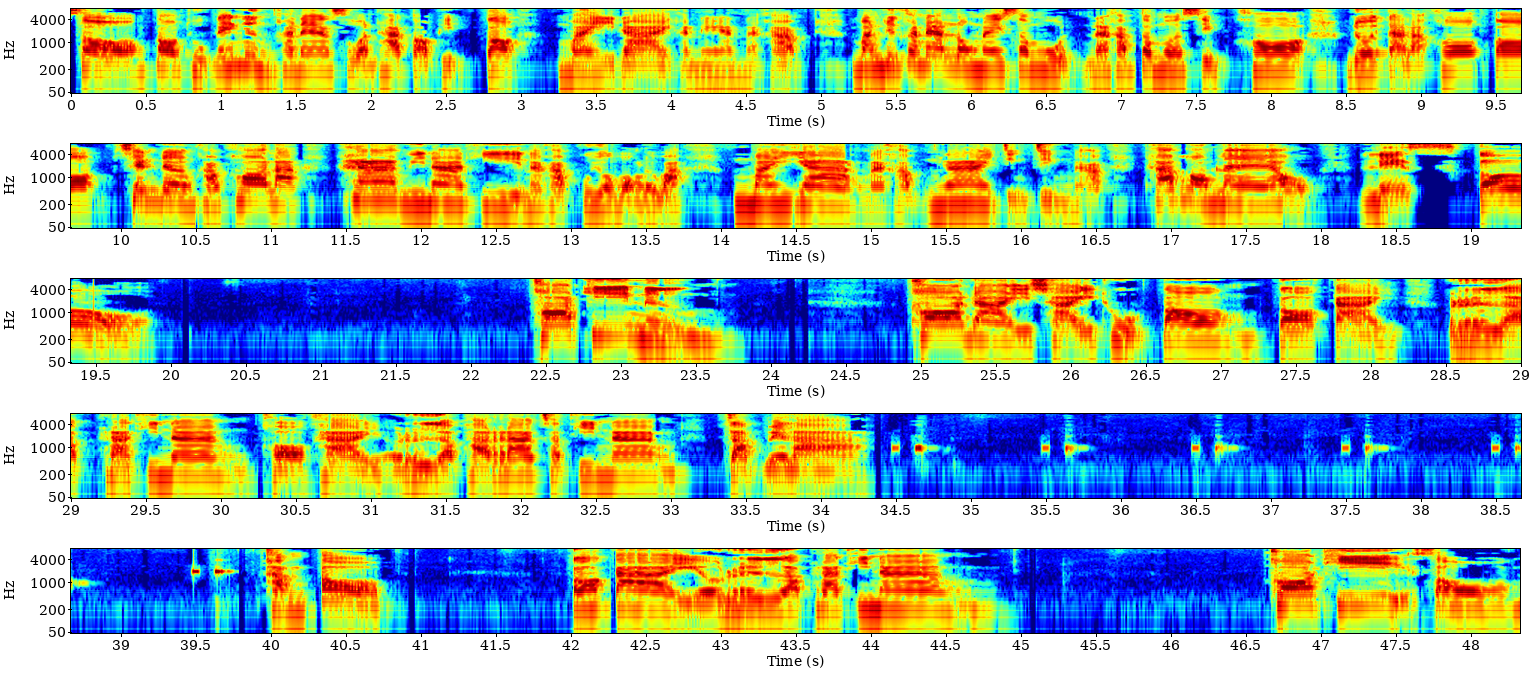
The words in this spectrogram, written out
สองตอบถูกได้หนึ่งคะแนนส่วนถ้าตอบผิดก็ ไม่ได้คะแนนนะครับ บันทึกคะแนนลงในสมุดนะครับจำนวน 10 ข้อ โดยแต่ละข้อก็เช่นเดิมครับ ข้อละ 5 วินาทีนะครับครูโยบอกเลยว่า ไม่ยากนะครับ ง่ายจริง ๆ นะครับ ถ้าพร้อมแล้ว let's go ข้อที่หนึ่ง ข้อใดใช้ถูกต้องกอไก่ เรือพระที่นั่ง ขอไข่ เรือพระราชที่นั่ง จับเวลา คำตอบกอไก่ เรือพระที่นั่ง ข้อที่สอง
